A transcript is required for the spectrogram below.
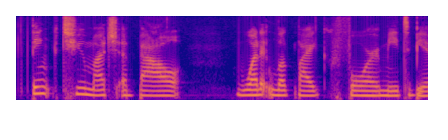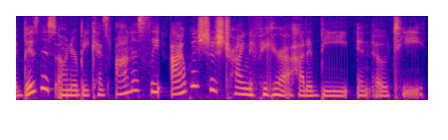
think too much about what it looked like for me to be a business owner because honestly, I was just trying to figure out how to be an OT.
